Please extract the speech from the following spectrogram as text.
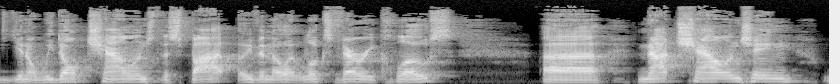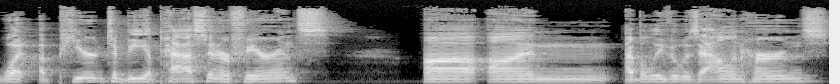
you know we don't challenge the spot even though it looks very close. Uh, not challenging what appeared to be a pass interference uh, on I believe it was Allen Hurns.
